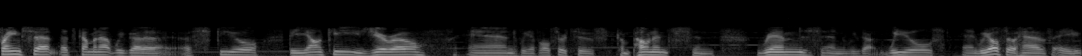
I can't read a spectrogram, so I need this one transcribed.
frame set that's coming up. We've got a, a steel Bianchi Zero and we have all sorts of components and rims and we've got wheels and we also have a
